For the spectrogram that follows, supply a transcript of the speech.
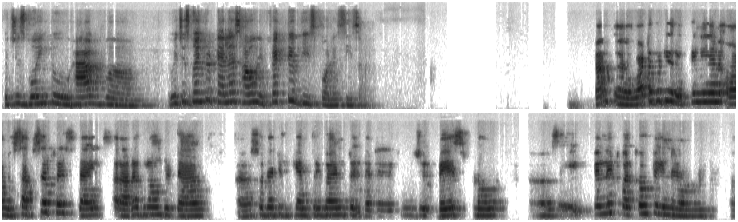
which is going to have, um, which is going to tell us how effective these policies are. Uh, what about your opinion on subsurface dikes or underground dam uh, so that we can prevent that uh, huge base flow? Uh, will it work out in um, uh,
